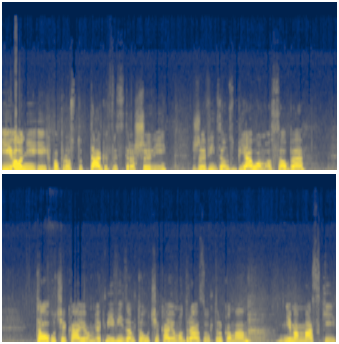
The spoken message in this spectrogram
i oni ich po prostu tak wystraszyli, że widząc białą osobę, to uciekają. Jak mnie widzą, to uciekają od razu. Tylko mam, nie mam maski,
